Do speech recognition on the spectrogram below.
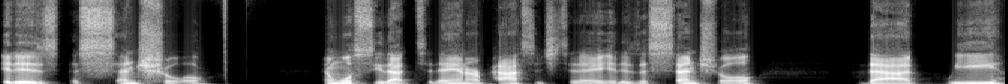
it is essential and we'll see that today in our passage today it is essential that we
